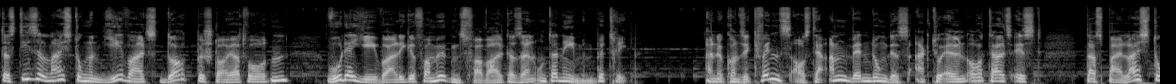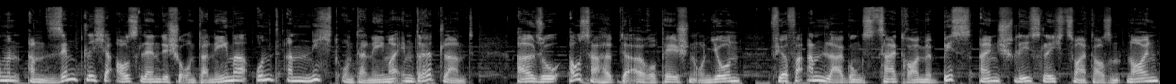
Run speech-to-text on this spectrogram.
dass diese Leistungen jeweils dort besteuert wurden, wo der jeweilige Vermögensverwalter sein Unternehmen betrieb. Eine Konsequenz aus der Anwendung des aktuellen Urteils ist, dass bei Leistungen an sämtliche ausländische Unternehmer und an Nichtunternehmer im Drittland also außerhalb der Europäischen Union, für Veranlagungszeiträume bis einschließlich 2009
